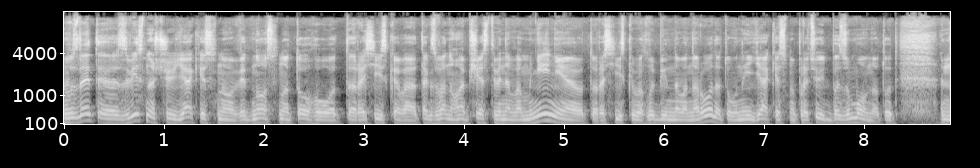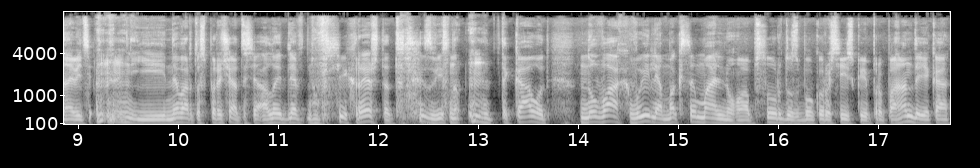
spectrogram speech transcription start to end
Ну, ви знаєте, звісно, що якісно відносно того от російського так званого общественного мнення, от російського глибинного народу, то вони якісно працюють безумовно. Тут навіть і не варто сперечатися, але для ну, всіх решта, то це, звісно, така от нова хвиля максимального абсурду з боку російської пропаганди, яка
